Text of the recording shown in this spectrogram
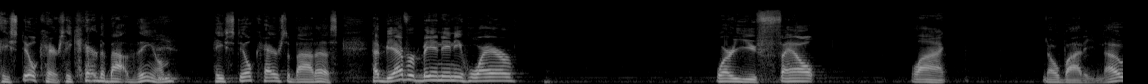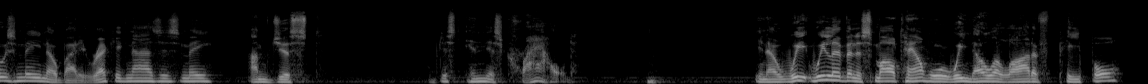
He still cares. He cared about them. He still cares about us. Have you ever been anywhere where you felt like nobody knows me, nobody recognizes me? I'm just I'm just in this crowd. You know, we, we live in a small town where we know a lot of people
